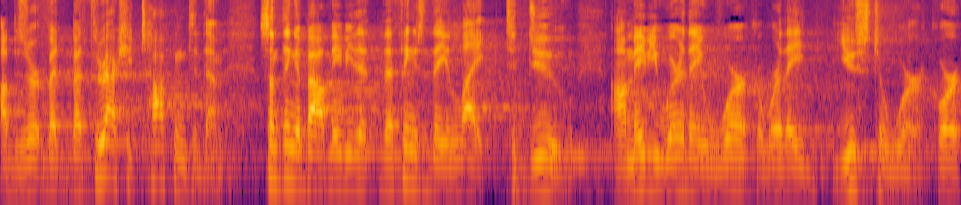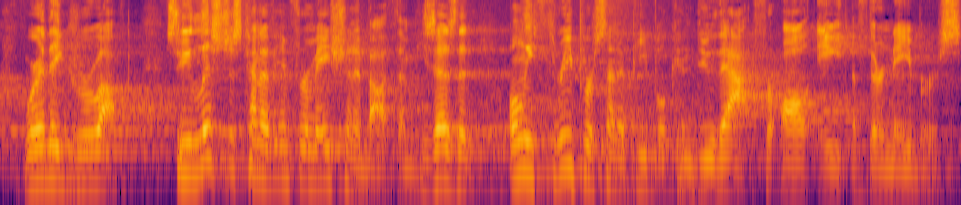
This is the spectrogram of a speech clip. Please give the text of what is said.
observe, but, but through actually talking to them. Something about maybe the, the things that they like to do, uh, maybe where they work or where they used to work or where they grew up. So you list just kind of information about them. He says that only 3% of people can do that for all eight of their neighbors.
